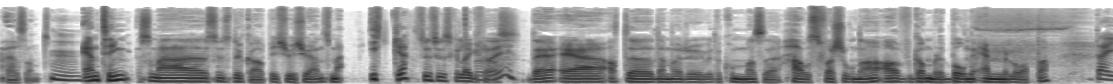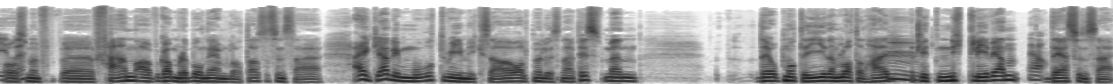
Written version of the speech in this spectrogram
Det er sant. Mm. En ting som jeg syns dukka opp i 2021, som jeg ikke syns vi skal legge fra oss, Oi. det er at det de det kommer masse house-versjoner av gamle Boney M-låter. Deilig. Og som en f- eh, fan av gamle Bonnie M-låter, så syns jeg Jeg er egentlig jævlig imot remixer og alt mulig sånn piss, men det å på en måte gi de låtene her Mm. et litt nytt liv igjen, Ja. det syns jeg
